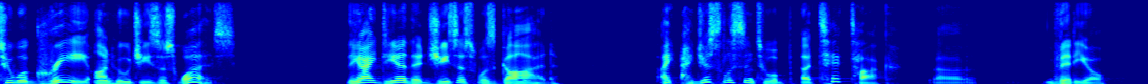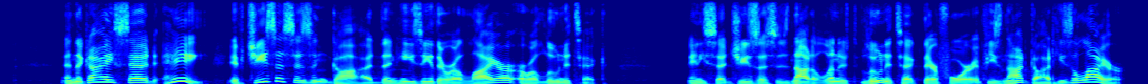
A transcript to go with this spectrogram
to agree on who Jesus was. The idea that Jesus was God I, I just listened to a, a TikTok uh, video, and the guy said, Hey, if Jesus isn't God, then he's either a liar or a lunatic. And he said, Jesus is not a lunatic, therefore, if he's not God, he's a liar.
